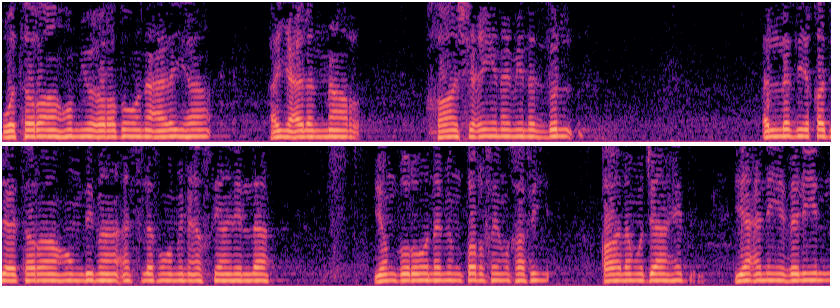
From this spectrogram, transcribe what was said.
وتراهم يعرضون عليها أي على النار خاشعين من الذل الذي قد اعتراهم بما أسلفوا من عصيان الله. ينظرون من طرف خفي قال مجاهد يعني ذليل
